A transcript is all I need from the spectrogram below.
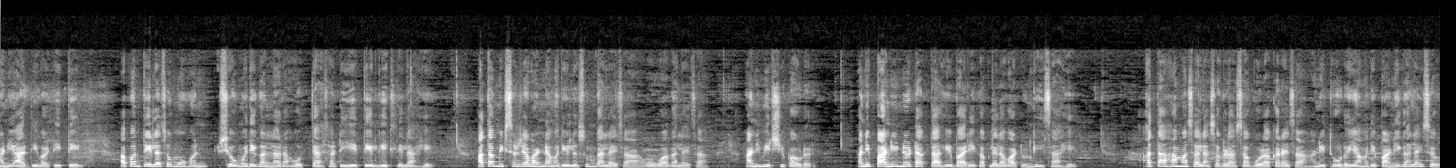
आणि अर्धी वाटी तेल. आपण तेलाचं मोहन शेवमध्ये घालणार आहोत त्यासाठी हे तेल घेतलेलं आहे. आता मिक्सरच्या भांड्यामध्ये लसूण घालायचा ओवा घालायचा आणि मिरची पावडर. आणि पाणी न टाकता हे बारीक आपल्याला वाटून घ्यायचं आहे. आता हा मसाला सगळा असा गोळा करायचा आणि थोडं यामध्ये पाणी घालायचं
